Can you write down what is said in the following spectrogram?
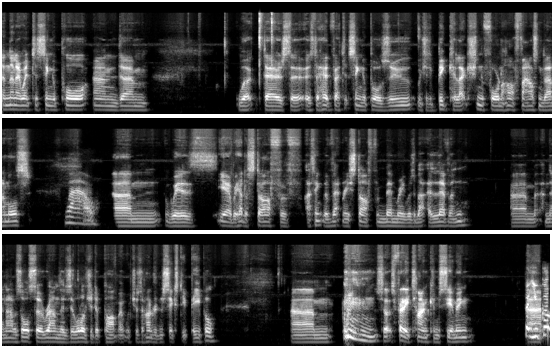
and then I went to Singapore and um, worked there as the as the head vet at Singapore Zoo, which is a big collection, four and a half thousand animals Wow. um, with yeah, we had a staff of I think the veterinary staff from memory was about eleven, um, and then I was also around the zoology department, which was 160 people. Um, so it's fairly time consuming. But you Uh, got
